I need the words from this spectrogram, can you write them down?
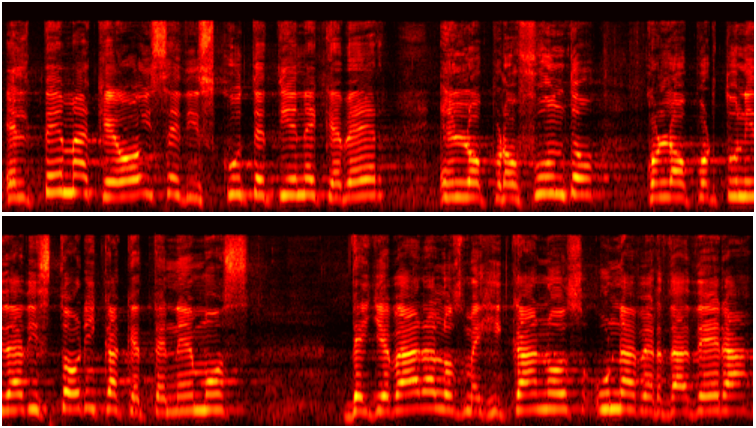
el tema que hoy se discute tiene que ver en lo profundo con la oportunidad histórica que tenemos de llevar a los mexicanos una verdadera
